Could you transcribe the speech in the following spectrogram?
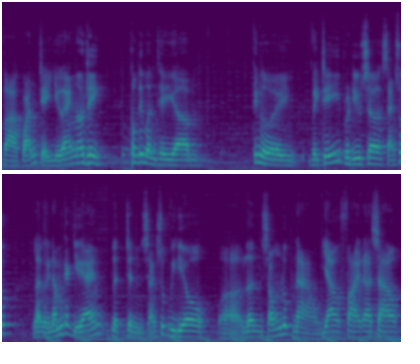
và quản trị dự án nói riêng. Công ty mình thì uh, cái người vị trí producer sản xuất là người nắm các dự án, lịch trình sản xuất video, uh, lên sóng lúc nào, giao file ra sao.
